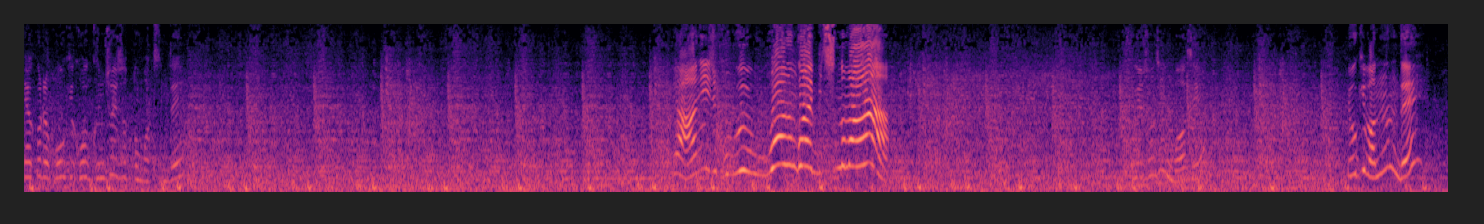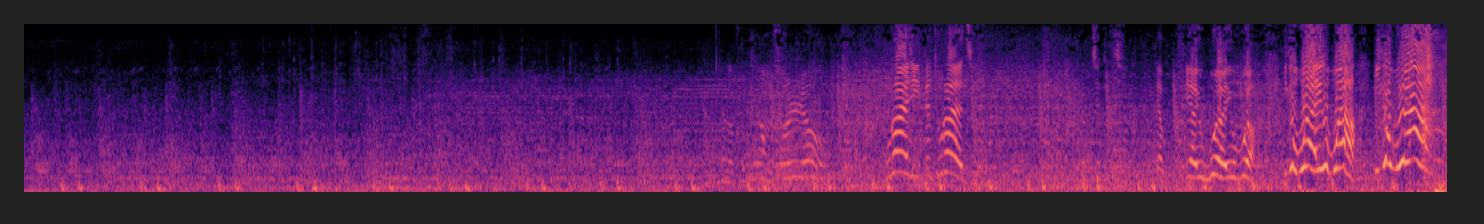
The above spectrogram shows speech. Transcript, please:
야 그래 거기 거기 근처에 있었던 것 같은데? 야 아니지 거, 왜, 뭐 하는 거야 미친놈아! 여기 선생님 뭐 하세요? 여기 맞는데? 야너 그렇게 가면 썰려 돌아야지 이때 돌아야지 그치 그치 야, 야 이거 뭐야 이거 뭐야 이거 뭐야 이거 뭐야 이거 뭐야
